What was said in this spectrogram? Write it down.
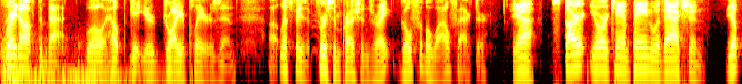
right off the bat will help get your draw your players in. Uh, let's face it, first impressions, right? Go for the wow factor. yeah. Start your campaign with action. Yep.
